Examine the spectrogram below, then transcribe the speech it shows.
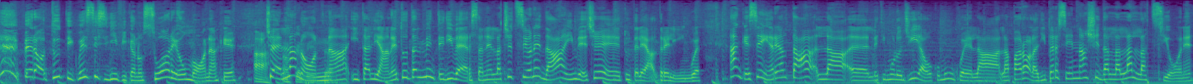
però tutti questi significano suore o monache. Ah, cioè la capito. nonna italiana è totalmente diversa nell'accezione da invece tutte le altre lingue. Anche se in realtà la, eh, l'etimologia o comunque la, la parola di per sé nasce dalla lallazione.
